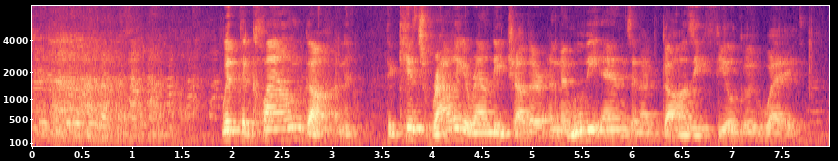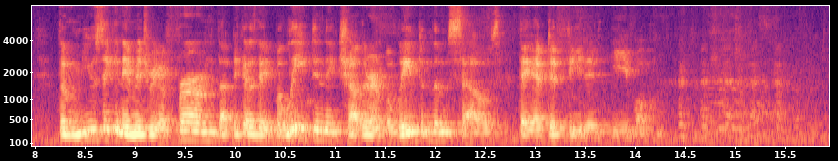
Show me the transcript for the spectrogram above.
With the clown gone, the kids rally around each other, and the movie ends in a gauzy, feel good way. The music and imagery affirm that because they believed in each other and believed in themselves, they have defeated evil.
